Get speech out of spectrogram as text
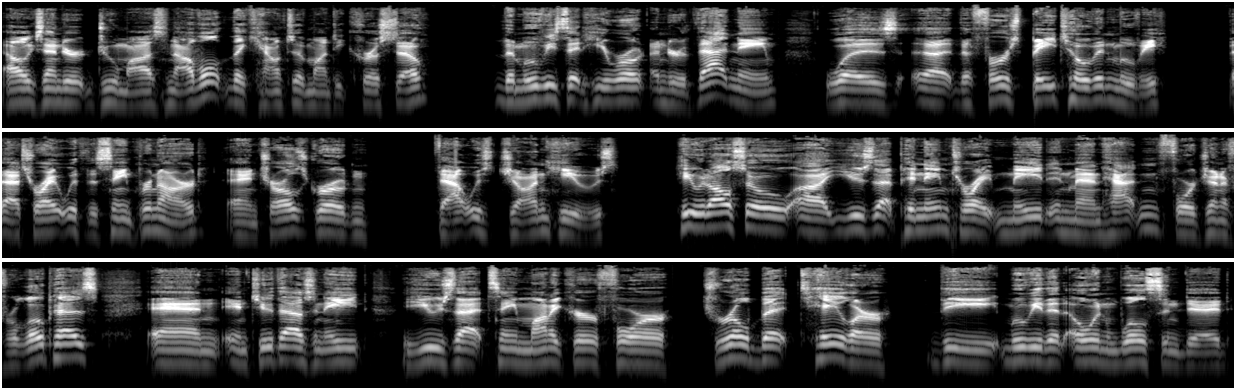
Alexander Dumas' novel, The Count of Monte Cristo. The movies that he wrote under that name was uh, the first Beethoven movie. That's right, with the St. Bernard and Charles Grodin. That was John Hughes. He would also uh, use that pen name to write Maid in Manhattan for Jennifer Lopez, and in 2008, use that same moniker for Drillbit Taylor the movie that Owen Wilson did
